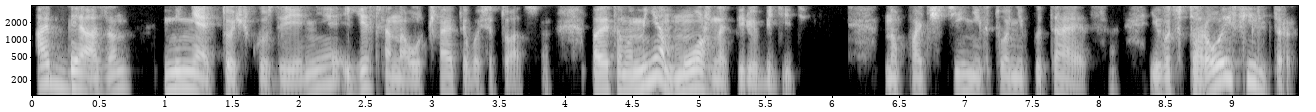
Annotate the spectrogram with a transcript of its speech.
обязан менять точку зрения, если она улучшает его ситуацию. Поэтому меня можно переубедить. но почти никто не пытается. И вот второй фильтр,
